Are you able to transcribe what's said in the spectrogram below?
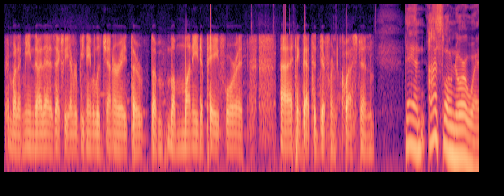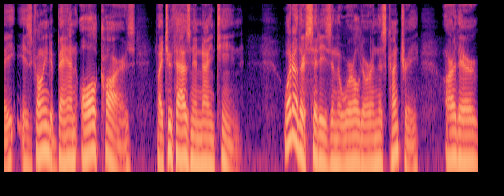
and what I mean by that is actually ever being able to generate the the, the money to pay for it. Uh, I think that's a different question. Dan, Oslo, Norway is going to ban all cars by 2019. What other cities in the world or in this country are there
